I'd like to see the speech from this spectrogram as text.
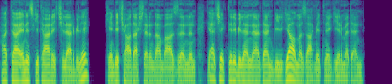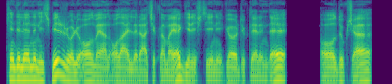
hatta en eski tarihçiler bile, kendi çağdaşlarından bazılarının gerçekleri bilenlerden bilgi alma zahmetine girmeden, kendilerinin hiçbir rolü olmayan olayları açıklamaya giriştiğini gördüklerinde oldukça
